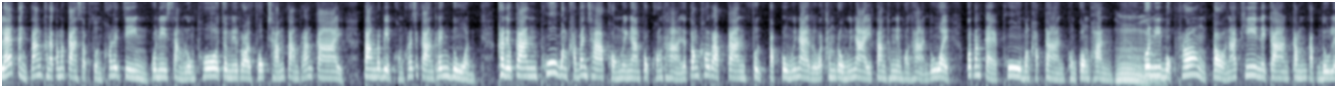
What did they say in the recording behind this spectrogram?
และแต่งตั้งคณะกรรมการสอบสวนข้อเท็จจริงกรณีสั่งลงโทษจนมีรอยฟกช้ำตามร่างกาย ตามระเบียบของข้าราชการเร่งด่วนขณะเดียวกันผู้บังคับบัญชาของหน่วยงานปกครองทหารจะต้องเข้ารับการฝึกปรับปรุงวินัย หรือว่าทำรงวินัยตามธรรมเนียมของทหารด้วย ก็ตั้งแต่ผู้บังคับการของกองพันอืมกรณีบกพร่องต่อหน้าที่ในการกำกับดูแล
